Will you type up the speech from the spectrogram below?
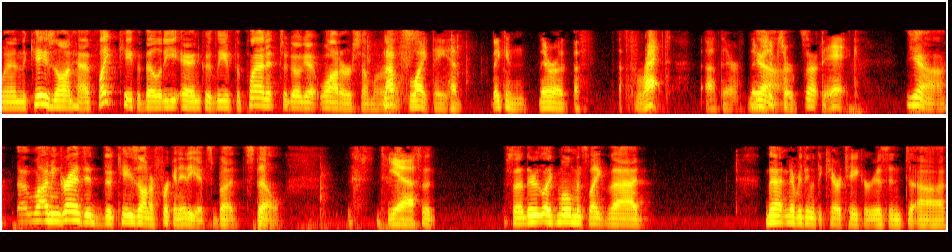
when the Kazon have flight capability and could leave the planet to go get water somewhere Not else. flight. They have. They can. They're a, a, a threat out there. Their Yeah, ships are so- big. Yeah. Uh, well, I mean, granted, the Kazon are freaking idiots, but still. Yeah. So, so there's like moments like that. That and everything with the caretaker isn't uh,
